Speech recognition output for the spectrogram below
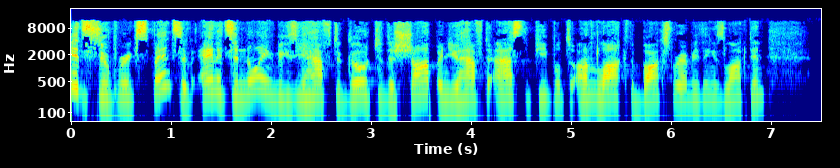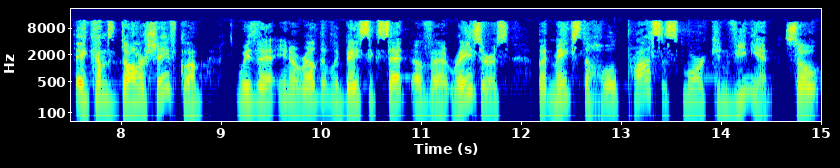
It's super expensive and it's annoying because you have to go to the shop and you have to ask the people to unlock the box where everything is locked in. Then comes Dollar Shave Club with a you know relatively basic set of uh, razors, but makes the whole process more convenient. So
